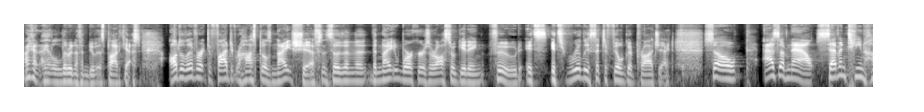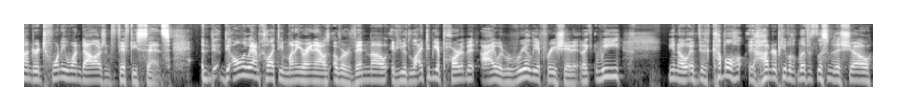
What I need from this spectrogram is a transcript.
I got, I got literally nothing to do with this podcast. I'll deliver it to five different hospitals night shifts and so then the, the night workers are also getting food. It's it's really such a feel good project. So as of now, $1721.50. The, the only way I'm collecting money right now is over Venmo. If you'd like to be a part of it, I would really appreciate it. Like we you know, if a couple hundred people that live, listen to this show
